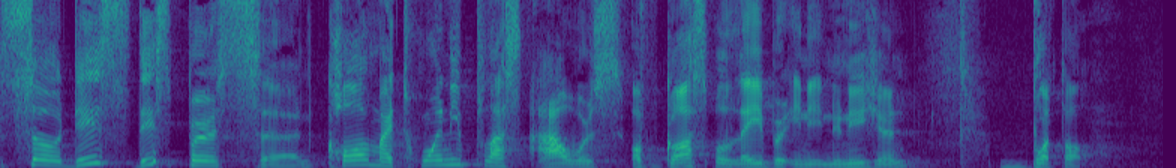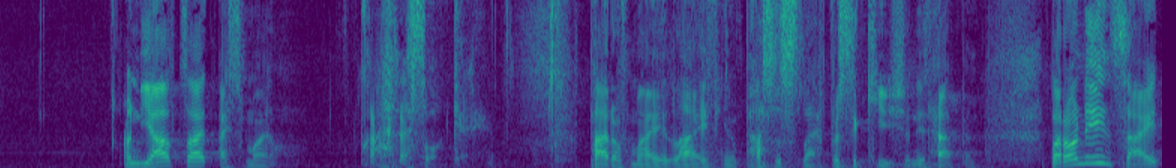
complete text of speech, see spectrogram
So this, this person called my 20 plus hours of gospel labor in Indonesian botol. On the outside, I smile. Ah, that's okay. Part of my life, you know, pastor's life, persecution, it happened. But on the inside,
